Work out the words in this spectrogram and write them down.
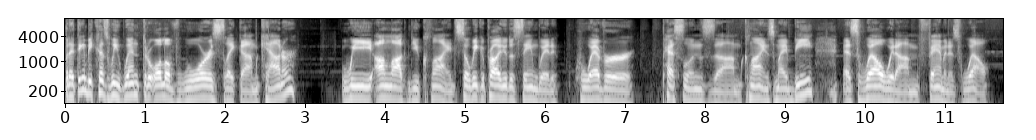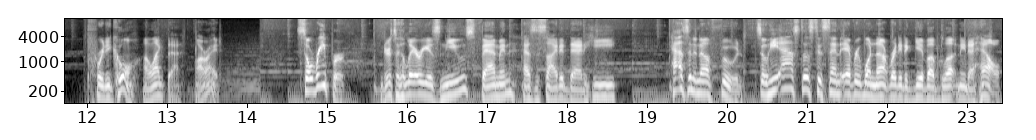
but I think because we went through all of War's like um counter, we unlocked new clients. So we could probably do the same with whoever Pestilence um, clients might be, as well with um Famine as well. Pretty cool. I like that. All right. So Reaper, there's a hilarious news. Famine has decided that he hasn't enough food, so he asked us to send everyone not ready to give up gluttony to hell.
